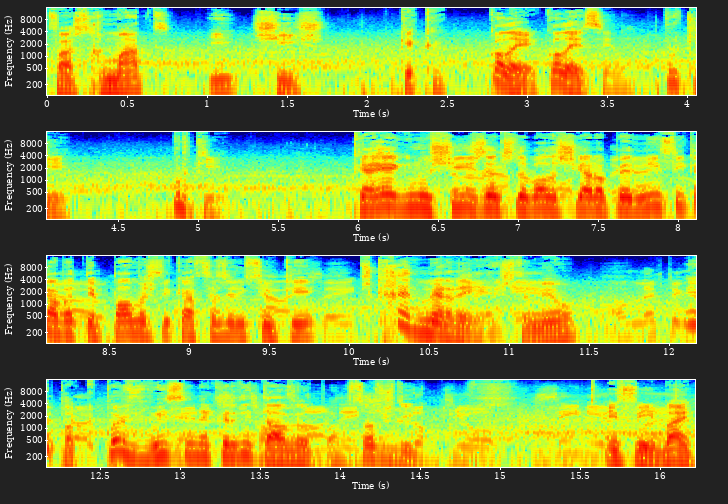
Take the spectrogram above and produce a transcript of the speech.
Faz remate e X. O que é que, qual, é, qual é a cena? Porquê? Porquê? Carregue no X antes da bola chegar ao pé de mim, fica a bater palmas, fica a fazer não sei o quê. Mas que raio de merda é esta, meu? Epá, que parvoíce inacreditável, pá. Só vos digo. Enfim, bem,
